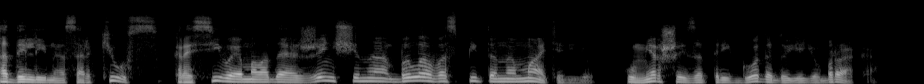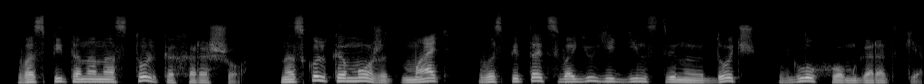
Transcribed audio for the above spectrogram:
Аделина Саркюс, красивая молодая женщина, была воспитана матерью, умершей за три года до ее брака. Воспитана настолько хорошо, насколько может мать воспитать свою единственную дочь в глухом городке.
